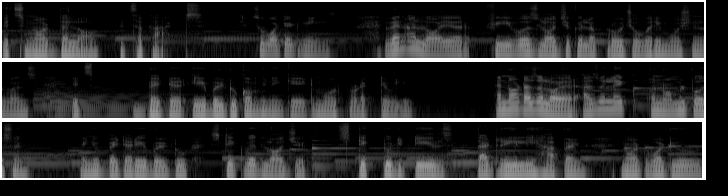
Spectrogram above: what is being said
It's not the law, it's the facts. So what it means? When a lawyer favors logical approach over emotional ones, it's better able to communicate more productively. and not as a lawyer as a like a normal person. When you better able to stick with logic stick to details that really happened not what you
